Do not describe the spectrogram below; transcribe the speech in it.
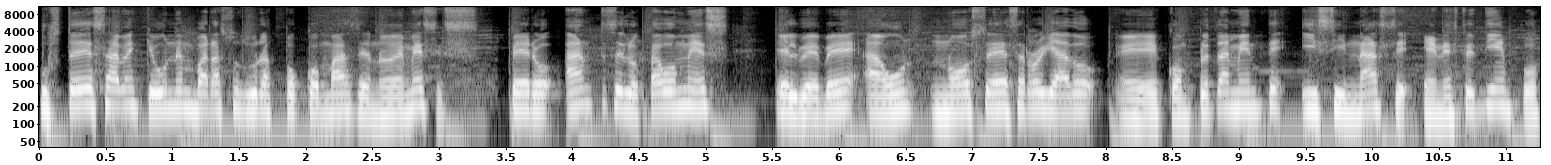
Ustedes saben que un embarazo dura poco más de nueve meses, pero antes del octavo mes el bebé aún no se ha desarrollado eh, completamente y si nace en este tiempo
